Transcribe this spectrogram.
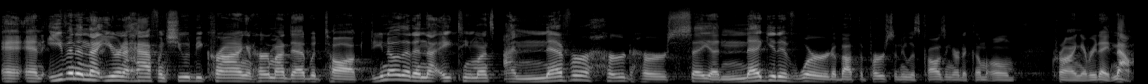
And, and, even in that year and a half when she would be crying and her and my dad would talk, do you know that in that 18 months, I never heard her say a negative word about the person who was causing her to come home crying every day. Now,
